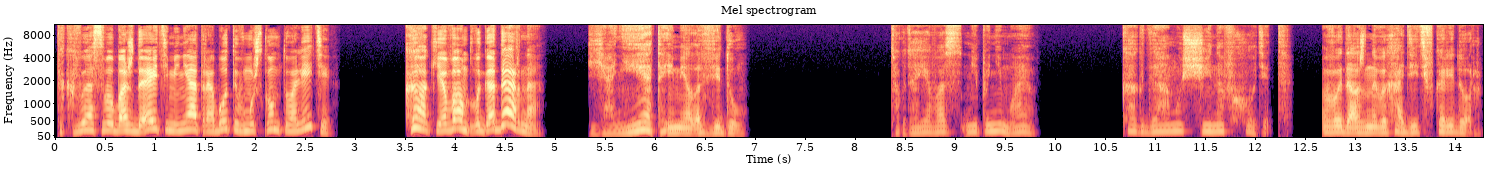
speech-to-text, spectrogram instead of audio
«Так вы освобождаете меня от работы в мужском туалете? Как я вам благодарна!» «Я не это имела в виду!» «Тогда я вас не понимаю. Когда мужчина входит, вы должны выходить в коридор.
